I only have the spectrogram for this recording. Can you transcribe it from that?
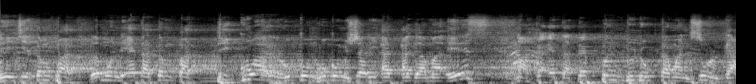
Di hiji tempat lamun di eta tempat diguar hukum-hukum syariat agama is maka eta teh penduduk taman surga.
